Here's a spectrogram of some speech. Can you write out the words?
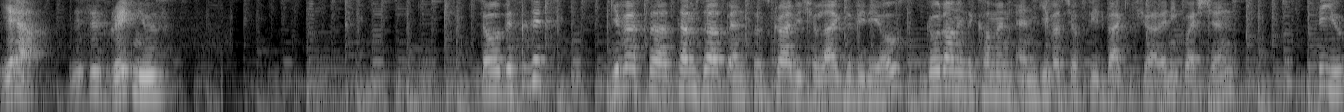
Yeah, this is great news. So this is it. Give us a thumbs up and subscribe if you like the videos. Go down in the comment and give us your feedback if you have any questions. See you!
